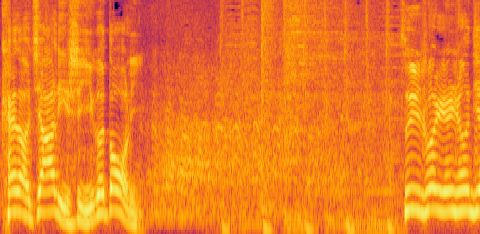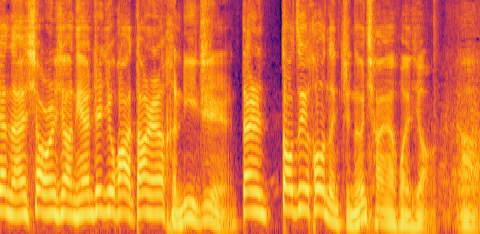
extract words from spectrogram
开到家里是一个道理。所以说，人生艰难，笑容向天这句话当然很励志，但是到最后呢，只能强颜欢笑啊。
